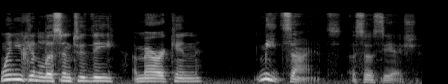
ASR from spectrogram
when you can listen to the American Meat Science Association?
